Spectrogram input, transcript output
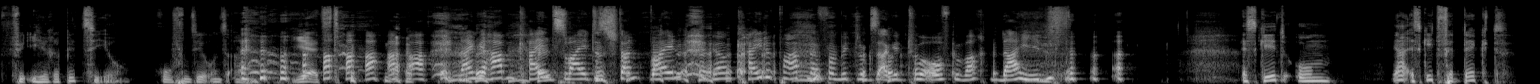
Für Ihre Beziehung. Rufen Sie uns an. Jetzt. Nein. Nein, wir haben kein zweites Standbein. Wir haben keine Partnervermittlungsagentur aufgemacht. Nein. Es geht um, ja, es geht verdeckt,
